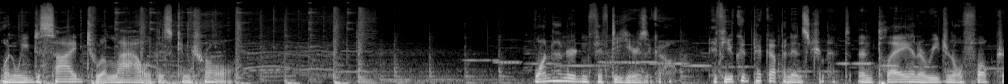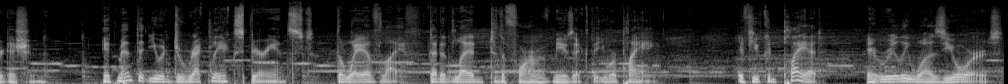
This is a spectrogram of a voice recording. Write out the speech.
when we decide to allow this control? 150 years ago, if you could pick up an instrument and play in a regional folk tradition, it meant that you had directly experienced the way of life that had led to the form of music that you were playing. If you could play it, it really was yours,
